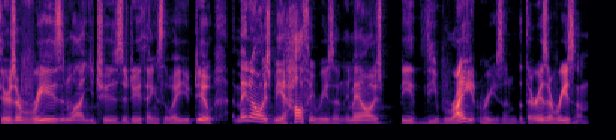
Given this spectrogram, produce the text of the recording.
There's a reason why you choose to do things the way you do. It may not always be a healthy reason, it may always be the right reason, but there is a reason.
